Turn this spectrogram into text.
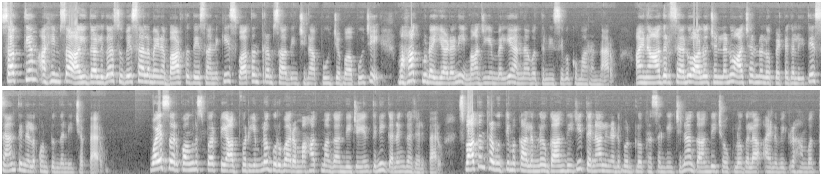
సత్యం అహింస ఆయుధాలుగా సువిశాలమైన భారతదేశానికి స్వాతంత్రం సాధించిన పూజ్య బాపూజీ మహాత్ముడయ్యాడని మాజీ ఎమ్మెల్యే అన్నావత్తుని శివకుమార్ అన్నారు. ఆయన ఆదర్శాలు ఆలోచనలను ఆచరణలో పెట్టగలిగితే శాంతి నెలకొంటుందని చెప్పారు. వైఎస్ఆర్ కాంగ్రెస్ పార్టీ ఆధ్వర్యంలో గురువారం మహాత్మా గాంధీ జయంతిని ఘనంగా జరిపారు. స్వాతంత్ర ఉద్యమ కాలంలో గాంధీజీ తెనాలి నడిబొడ్లో ప్రసంగించిన గాంధీ చౌక్లో గల ఆయన విగ్రహం వద్ద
